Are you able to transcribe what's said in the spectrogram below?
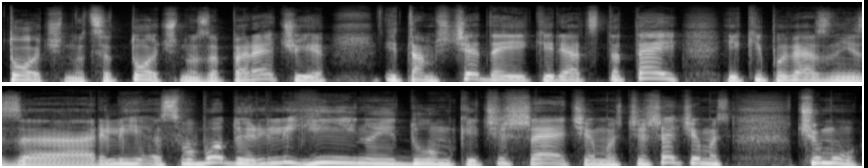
точно це точно заперечує, і там ще деякий ряд статей, які пов'язані з е, релі... свободою релігійної думки, чи ще чимось, чи ще чимось. Чому?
